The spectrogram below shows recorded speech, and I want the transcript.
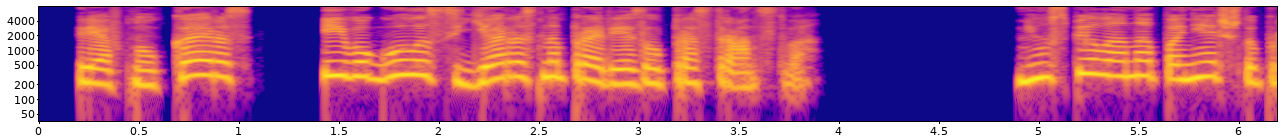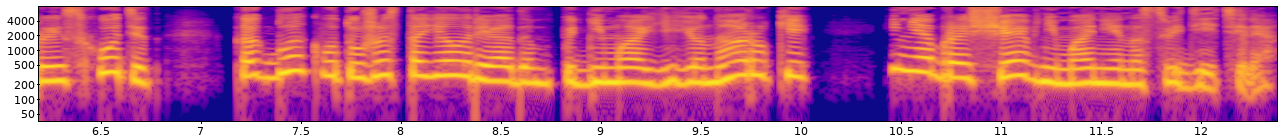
— рявкнул Кайрос, и его голос яростно прорезал пространство. Не успела она понять, что происходит, как Блэквуд уже стоял рядом, поднимая ее на руки и не обращая внимания на свидетеля.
